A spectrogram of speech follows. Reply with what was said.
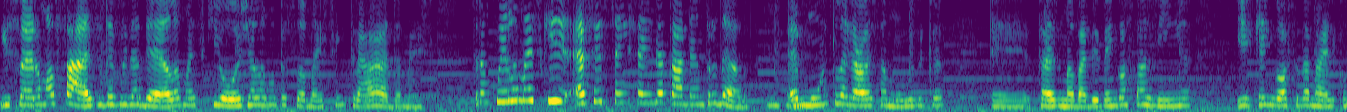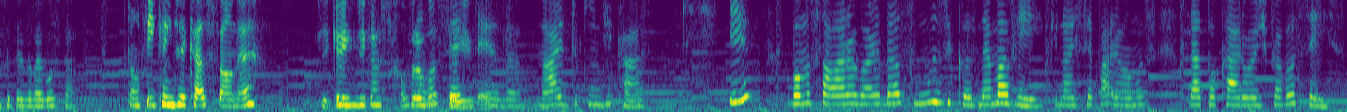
isso era uma fase da vida dela, mas que hoje ela é uma pessoa mais centrada, mais tranquila, mas que essa essência ainda tá dentro dela. É muito legal essa música, é, traz uma vibe bem gostosinha. E quem gosta da Miley com certeza vai gostar. Então fica a indicação, né? Fica a indicação pra Com vocês. certeza, mais do que indicado. E vamos falar agora das músicas, né, Mavi, que nós separamos para tocar hoje para vocês.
